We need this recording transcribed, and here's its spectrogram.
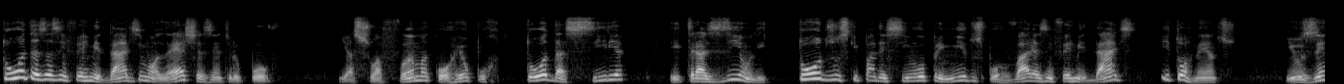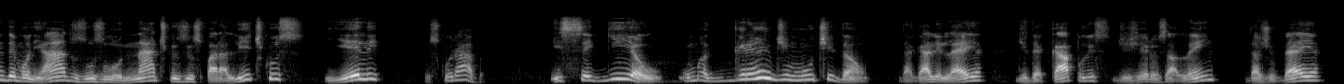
todas as enfermidades e moléstias entre o povo. E a sua fama correu por toda a Síria e traziam-lhe todos os que padeciam oprimidos por várias enfermidades e tormentos, e os endemoniados, os lunáticos e os paralíticos, e ele os curava. E seguia-o uma grande multidão da Galiléia, de Decápolis, de Jerusalém, da Judéia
